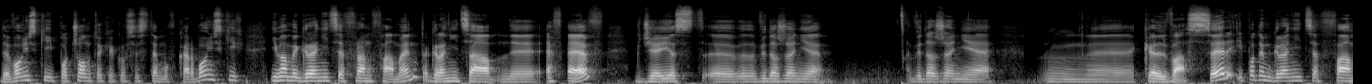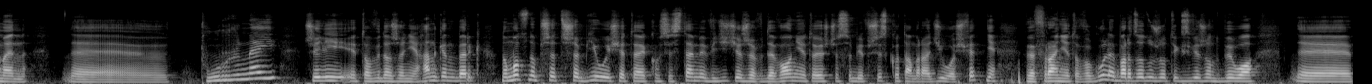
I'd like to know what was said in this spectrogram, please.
dewońskie i początek ekosystemów karbońskich i mamy granicę Franfamen, ta granica FF, gdzie jest e, wydarzenie, wydarzenie mm, e, Kelwasser i potem granicę Famen e, Turnej, czyli to wydarzenie Hangenberg. No mocno przetrzebiły się te ekosystemy. Widzicie, że w Dewonie to jeszcze sobie wszystko tam radziło świetnie. We Franie to w ogóle bardzo dużo tych zwierząt było. E,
